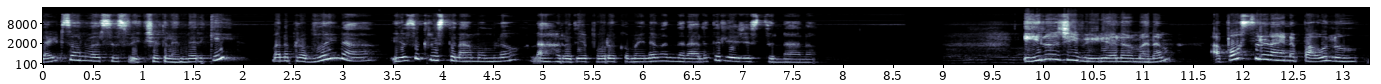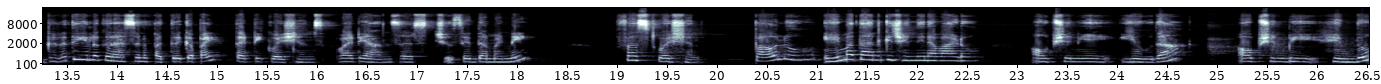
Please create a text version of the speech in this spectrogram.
లైట్స్ ఆన్ వర్సెస్ వీక్షకులందరికీ మన ప్రభు అయిన యేసుక్రీస్తు నామంలో నా హృదయపూర్వకమైన వందనాలు తెలియజేస్తున్నాను. ఈరోజు ఈ వీడియోలో మనం అపోస్తులుడైన పౌలు గలతీయులకు రాసిన పత్రికపై థర్టీ క్వశ్చన్స్ వాటి ఆన్సర్స్ చూసేద్దామండి. ఫస్ట్ క్వశ్చన్ పౌలు ఏ మతానికి చెందినవాడు? ఆప్షన్ ఏ యూదా option B Hindu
